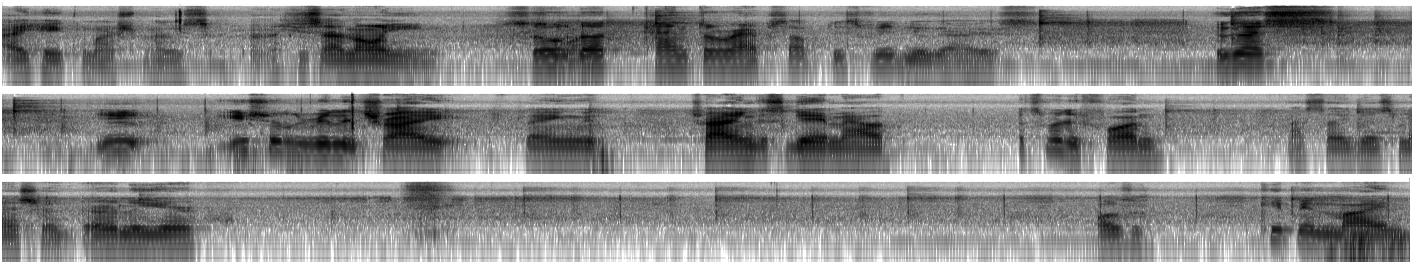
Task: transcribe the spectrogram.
I hate Marshmallow. Uh, he's annoying. So that kind of wraps up this video, guys. You guys, you you should really try playing with trying this game out. It's really fun as I just mentioned earlier. Also keep in mind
